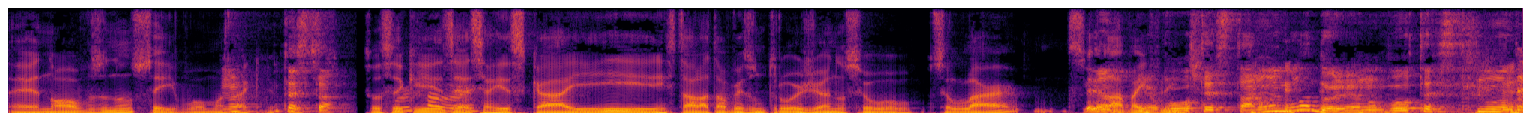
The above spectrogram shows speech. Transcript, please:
é, novos, eu não sei. Vou mandar Ah, aqui depois. testar. Se você Por quiser favor. se arriscar aí e instalar talvez um Trojan no seu celular, sei lá, Não, vai em eu vou frente. testar no emulador. Eu não vou testar no Android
